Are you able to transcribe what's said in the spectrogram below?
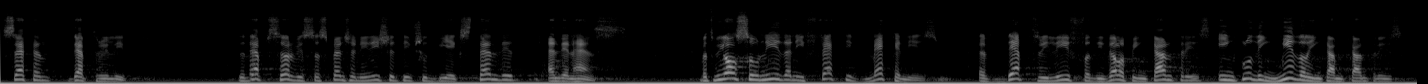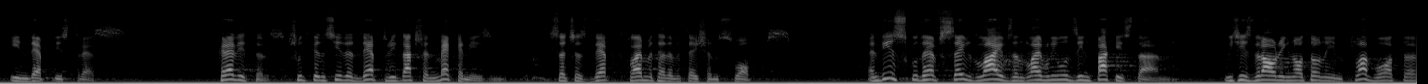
Second, debt relief. The debt service suspension initiative should be extended and enhanced. But we also need an effective mechanism of debt relief for developing countries, including middle income countries in debt distress. Creditors should consider debt reduction mechanisms such as debt climate adaptation swaps. And this could have saved lives and livelihoods in Pakistan, which is drowning not only in floodwater,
